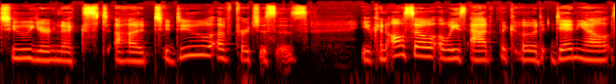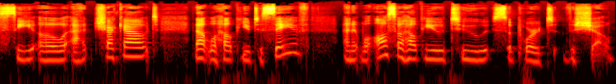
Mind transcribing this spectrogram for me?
to your next uh, to do of purchases. You can also always add the code DanielleCO at checkout. That will help you to save and it will also help you to support the show.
